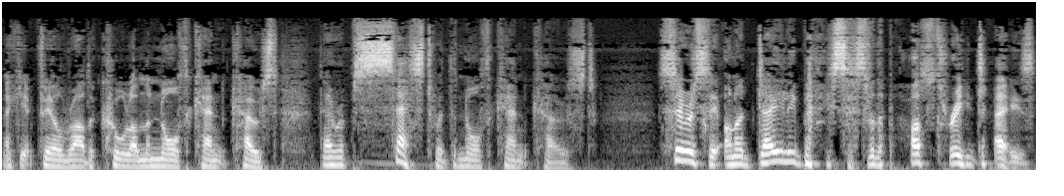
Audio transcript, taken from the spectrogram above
making it feel rather cool on the North Kent coast. They're obsessed with the North Kent coast. Seriously, on a daily basis for the past three days,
